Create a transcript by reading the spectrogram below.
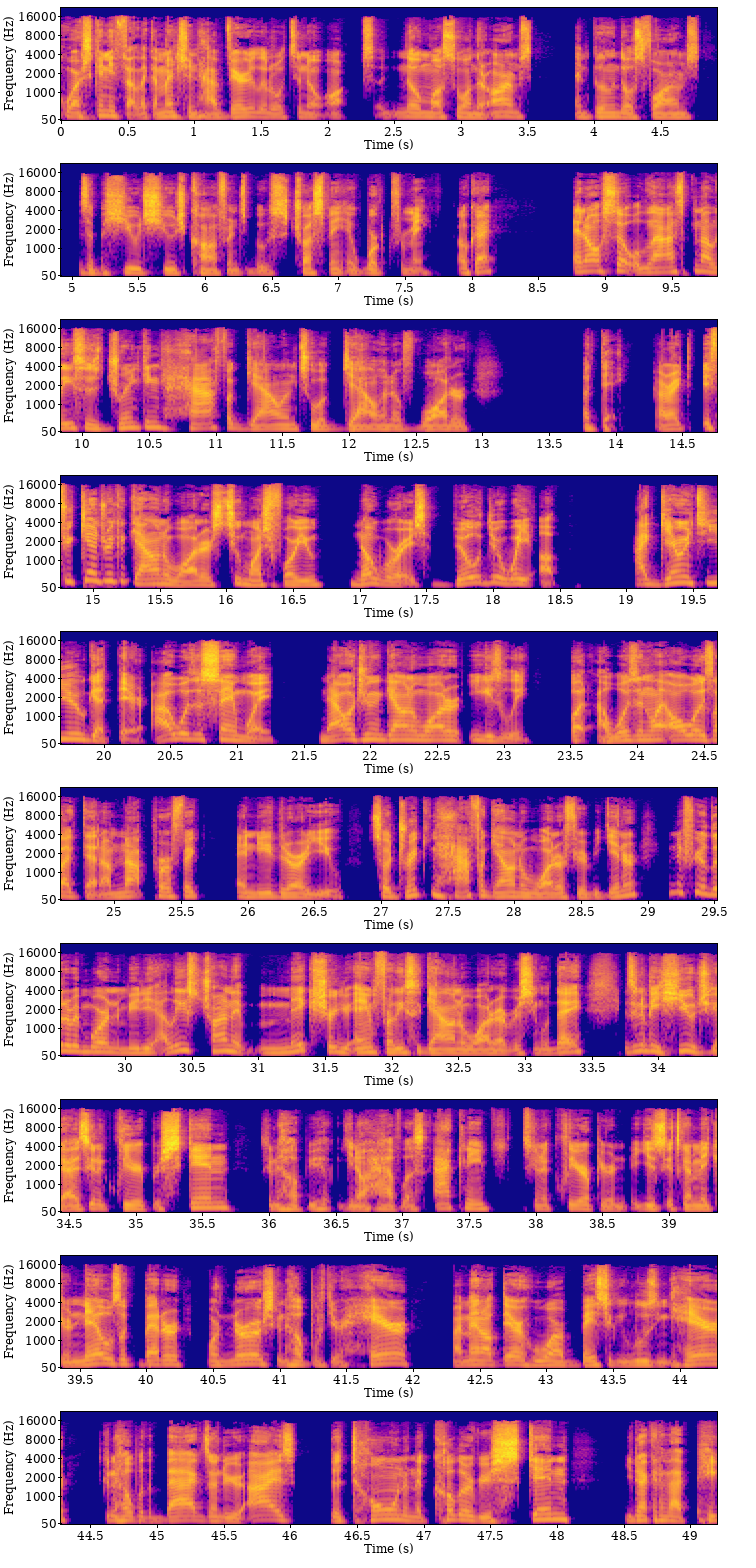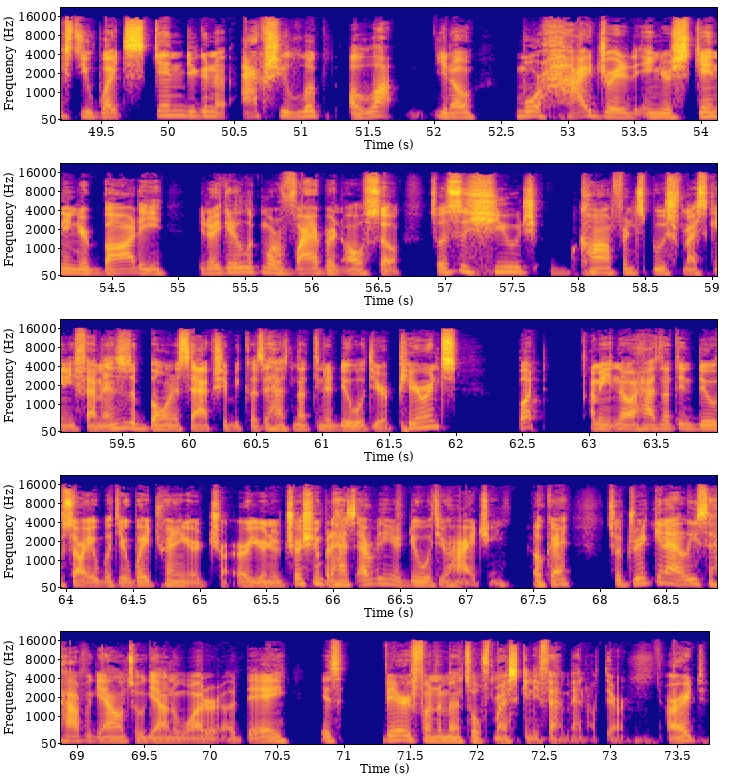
who are skinny fat, like I mentioned, have very little to no no muscle on their arms, and building those forearms is a huge, huge confidence boost. Trust me, it worked for me. Okay. And also, last but not least, is drinking half a gallon to a gallon of water a day. All right. If you can't drink a gallon of water, it's too much for you. No worries. Build your way up. I guarantee you get there. I was the same way. Now I drink a gallon of water easily, but I wasn't like, always like that. I'm not perfect, and neither are you. So drinking half a gallon of water if you're a beginner, and if you're a little bit more intermediate, at least trying to make sure you aim for at least a gallon of water every single day is going to be huge, guys. It's going to clear up your skin going to help you, you know, have less acne. It's going to clear up your, it's going to make your nails look better, more nourished. It's going to help with your hair. My men out there who are basically losing hair, it's going to help with the bags under your eyes, the tone and the color of your skin. You're not going to have that pasty white skin. You're going to actually look a lot, you know, more hydrated in your skin and your body. You know, you're gonna look more vibrant also. So this is a huge confidence boost for my skinny man. This is a bonus actually because it has nothing to do with your appearance, but I mean, no, it has nothing to do, sorry, with your weight training or, or your nutrition, but it has everything to do with your hygiene. Okay. So drinking at least a half a gallon to a gallon of water a day is very fundamental for my skinny fat man out there. All right.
